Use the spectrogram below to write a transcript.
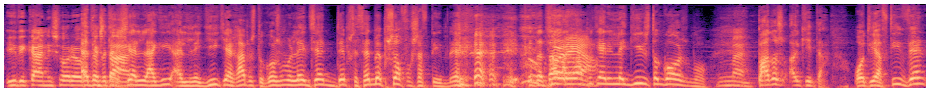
Ήδη κάνεις ωραίο Εν τω και μεταξύ, στάρ. αλληλεγγύη, αλληλεγγύη και αγάπη στον κόσμο λέει Τζέμι Ντέψε. Θέλουμε ψόφος αυτήν. Κατά τα άλλα, Ωραία. αγάπη και αλληλεγγύη στον κόσμο. Ναι. Πάντως, κοίτα, ότι αυτή δεν.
